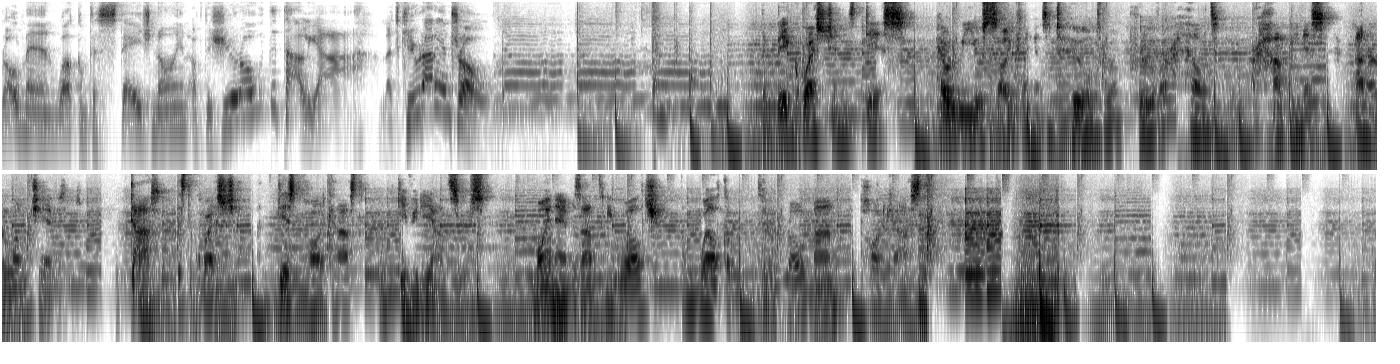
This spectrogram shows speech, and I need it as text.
Roadman, welcome to stage 9 of the Giro d'Italia. Let's cue that intro. The big question is this How do we use cycling as a tool to improve our health, our happiness, and our longevity? That is the question, and this podcast will give you the answers. My name is Anthony Walsh, and welcome to the Roadman Podcast.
